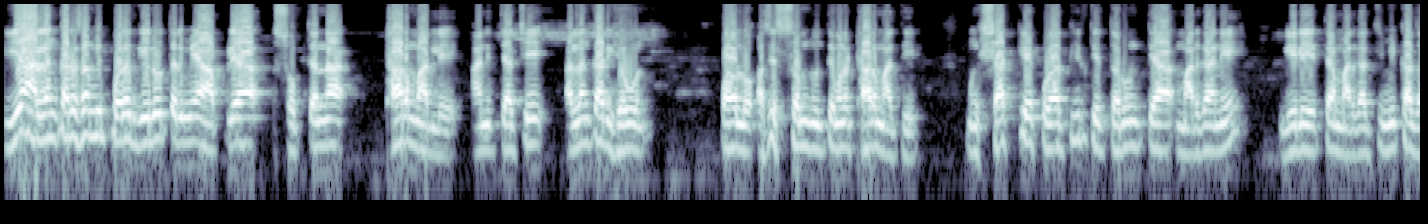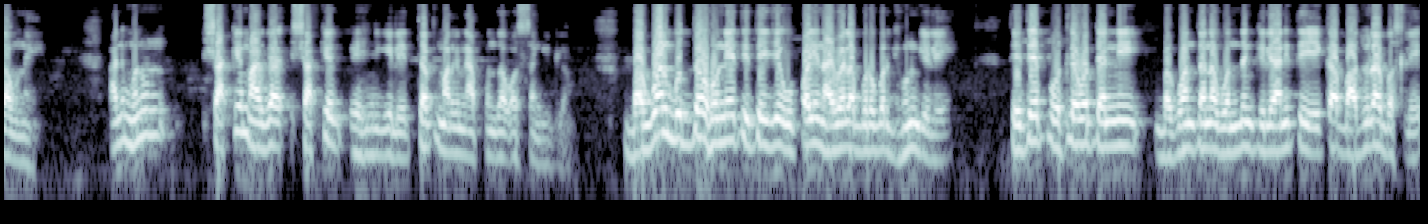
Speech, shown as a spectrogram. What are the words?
या अलंकारासह मी परत गेलो तर मी आपल्या सोबत्यांना ठार मारले आणि त्याचे अलंकार घेऊन पळालो असे समजून ते मला ठार मारतील. मग शाक्य कुळातील ते तरुण त्या मार्गाने गेले त्या मार्गाची मी का जाऊ नये? आणि म्हणून शाक्य मार्ग शाक्य हे गेले त्याच मार्गाने आपण जाऊ असं सांगितलं. भगवान बुद्ध होणे तिथे जे उपायी न्हाव्याला बरोबर घेऊन गेले तेथे पोचल्यावर त्यांनी भगवंतांना वंदन केले आणि ते एका बाजूला बसले.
